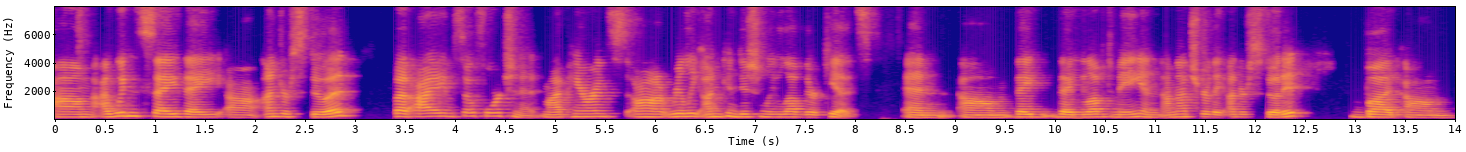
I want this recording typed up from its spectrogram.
Um, I wouldn't say they uh, understood, but I am so fortunate. My parents uh, really unconditionally love their kids, and um, they they loved me, and I'm not sure they understood it, but um,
